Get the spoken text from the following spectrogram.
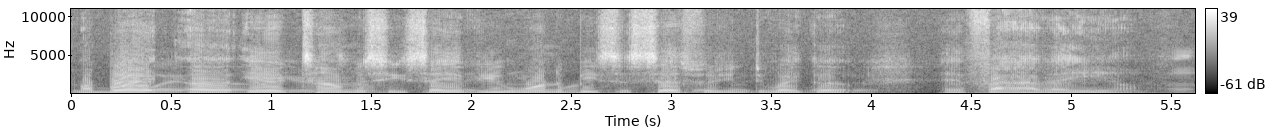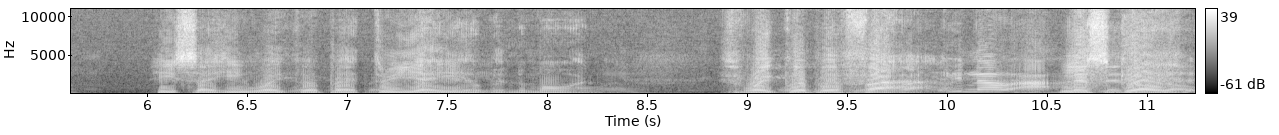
my boy uh, Eric Thomas, he say if you want to be successful, you need to wake up at 5 a.m. He say he wake up at 3 a.m. in the morning. Wake up at 5. You know, I, Let's go.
